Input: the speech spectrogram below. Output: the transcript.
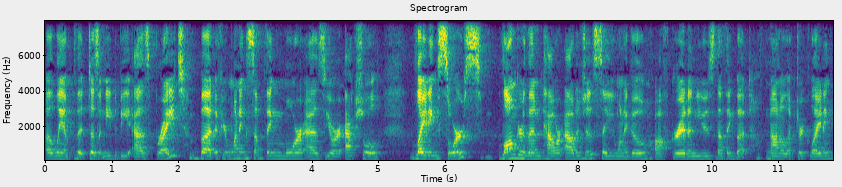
a lamp that doesn't need to be as bright? But if you're wanting something more as your actual lighting source longer than power outages say you want to go off grid and use nothing but non-electric lighting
